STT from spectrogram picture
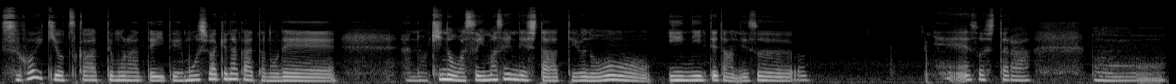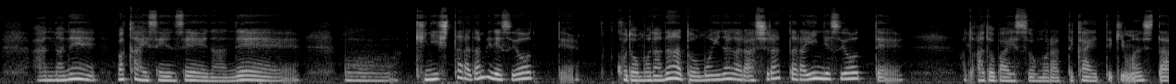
すごい気を使ってもらっていて申し訳なかったのであの昨日はすいませんでしたっていうのを言いに行ってたんです。ね、そしたらもうあんなね若い先生なんでもう気にしたらダメですよって子供だなと思いながらあしらったらいいんですよってあとアドバイスをもらって帰ってきました。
